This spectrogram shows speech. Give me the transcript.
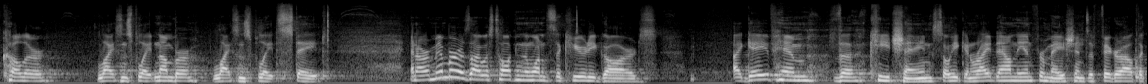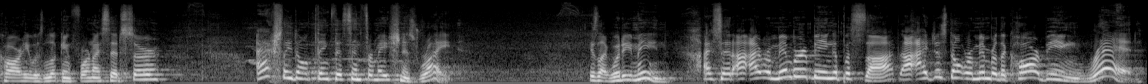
color, license plate number, license plate state. And I remember as I was talking to one of the security guards, I gave him the keychain so he can write down the information to figure out the car he was looking for. And I said, Sir, I actually don't think this information is right. He's like, What do you mean? I said, I, I remember it being a Passat. I, I just don't remember the car being red.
